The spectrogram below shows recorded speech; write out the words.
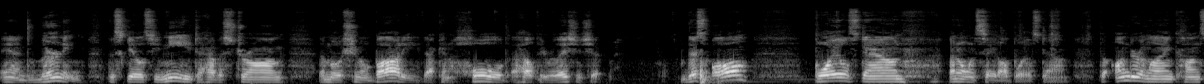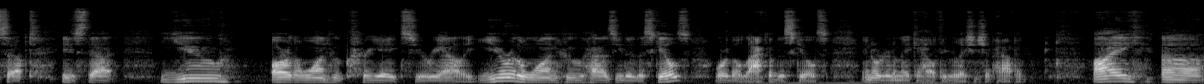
and learning the skills you need to have a strong emotional body that can hold a healthy relationship. This all boils down, I don't want to say it all boils down. The underlying concept is that you are the one who creates your reality. You're the one who has either the skills or the lack of the skills in order to make a healthy relationship happen. I uh,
